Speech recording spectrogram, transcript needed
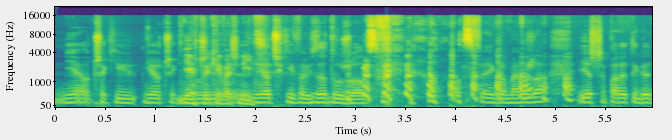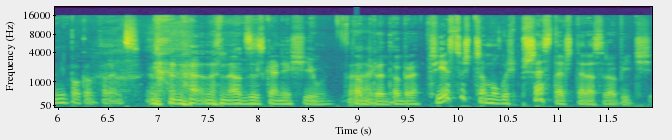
Nie, oczeki, nie, oczekiwuj, nie oczekiwać nic. Nie oczekiwać za dużo od, od swojego męża i jeszcze parę tygodni po konferencji. na, na, odzyskanie sił. Tak. Dobre, dobre. Czy jest coś, co mógłbyś przestać teraz robić,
